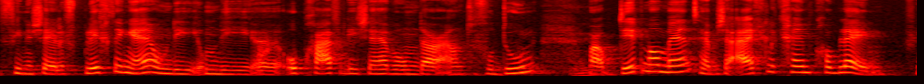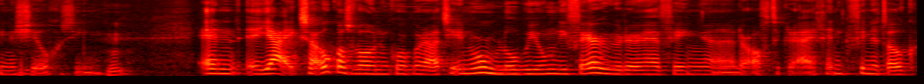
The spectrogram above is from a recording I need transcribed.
financiële verplichtingen, hè, om die, om die uh, opgaven die ze hebben, om daaraan te voldoen. Mhm. Maar op dit moment hebben ze eigenlijk geen probleem, financieel gezien. Mhm. En ja, ik zou ook als woningcorporatie enorm lobbyen om die verhuurderheffing eraf te krijgen. En ik vind het ook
